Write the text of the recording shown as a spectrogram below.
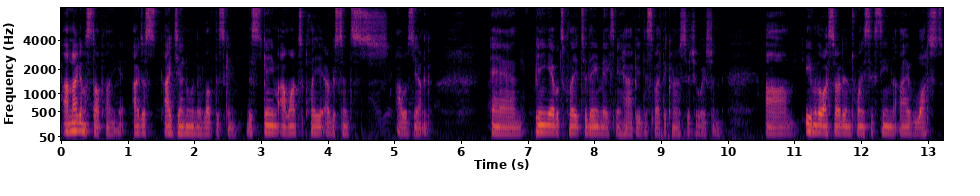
I'm not gonna stop playing it. I just I genuinely love this game. This game I want to play it ever since I was young. And being able to play it today makes me happy despite the current situation. Um, even though I started in 2016, I've watched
